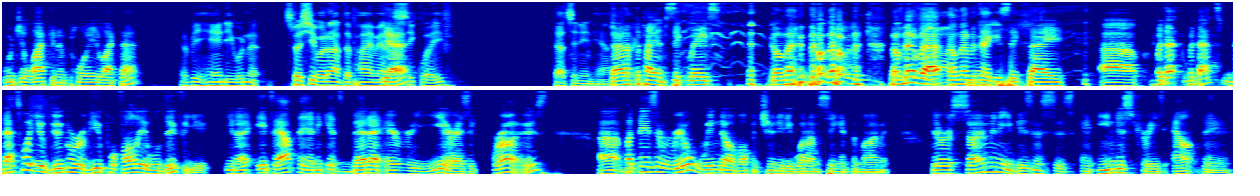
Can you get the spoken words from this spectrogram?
Would you like an employee like that? That'd be handy, wouldn't it? Especially if I don't have to pay them out yeah. of sick leave. That's an in-house. Don't have to pay them sick leaves. they'll, never, they'll never, they'll never, have, they'll never take a sick day. Uh, but that, but that's that's what your Google review portfolio will do for you. You know, it's out there and it gets better every year as it grows. Uh, but there's a real window of opportunity. What I'm seeing at the moment, there are so many businesses and industries out there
